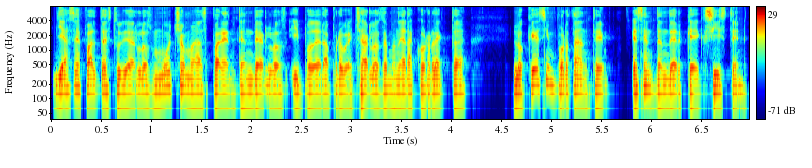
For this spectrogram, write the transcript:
y hace falta estudiarlos mucho más para entenderlos y poder aprovecharlos de manera correcta, lo que es importante es entender que existen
